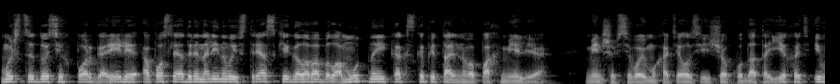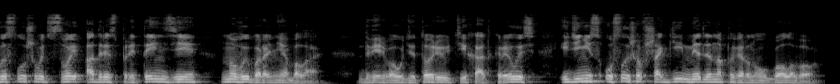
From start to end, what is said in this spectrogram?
Мышцы до сих пор горели, а после адреналиновой встряски голова была мутной, как с капитального похмелья. Меньше всего ему хотелось еще куда-то ехать и выслушивать в свой адрес претензии, но выбора не было. Дверь в аудиторию тихо открылась, и Денис, услышав шаги, медленно повернул голову.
